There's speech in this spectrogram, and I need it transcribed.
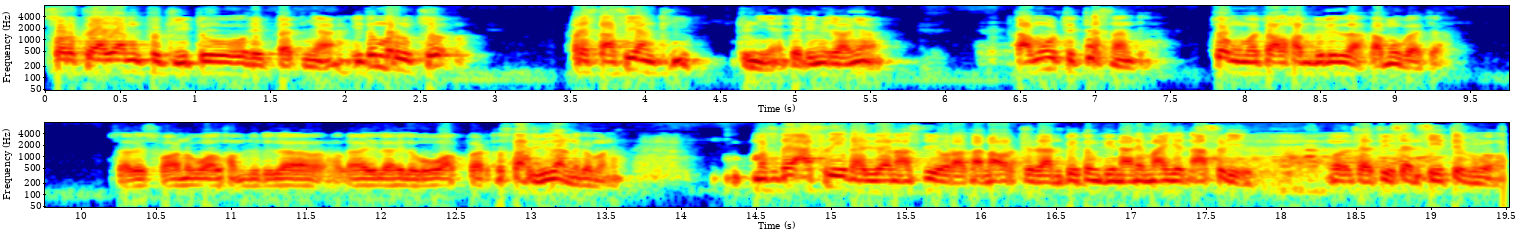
Surga yang begitu hebatnya itu merujuk prestasi yang di dunia. Jadi misalnya kamu dites nanti. Cung mau alhamdulillah kamu baca. Subhanallah alhamdulillah la ilaha illallah akbar. Terus tahlilan ke mana? Maksudnya asli tahlilan asli orang karena orderan pitung dinane mayat asli. Nggak jadi sensitif kok.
